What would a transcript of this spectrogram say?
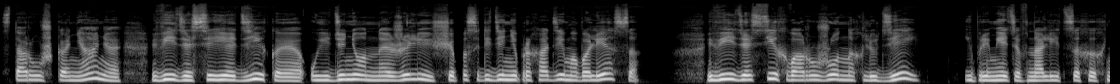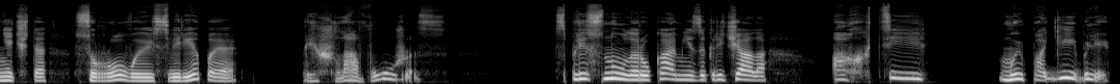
Старушка-няня, видя сие дикое, уединенное жилище посреди непроходимого леса, Видя сих вооруженных людей и приметив на лицах их нечто суровое и свирепое, пришла в ужас. Сплеснула руками и закричала «Ах ты! Мы погибли!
